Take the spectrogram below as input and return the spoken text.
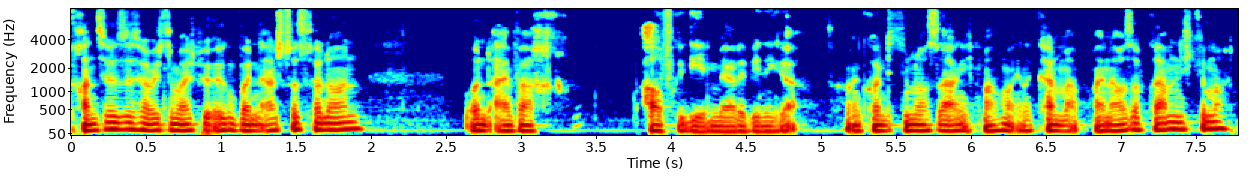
Französisch habe ich zum Beispiel irgendwann den Anschluss verloren und einfach aufgegeben, mehr oder weniger. So, dann konnte ich nur noch sagen, ich mache meine, kann, meine Hausaufgaben nicht gemacht.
